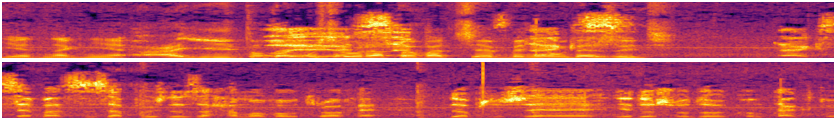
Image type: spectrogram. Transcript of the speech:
Jednak nie. A i tutaj Ojej, musiał ratować się, by nie tak, uderzyć. Tak, Sebas za późno zahamował trochę. Dobrze, że nie doszło do kontaktu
